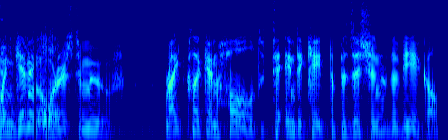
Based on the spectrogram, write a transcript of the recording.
When giving orders to move, right-click and hold to indicate the position of the vehicle.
